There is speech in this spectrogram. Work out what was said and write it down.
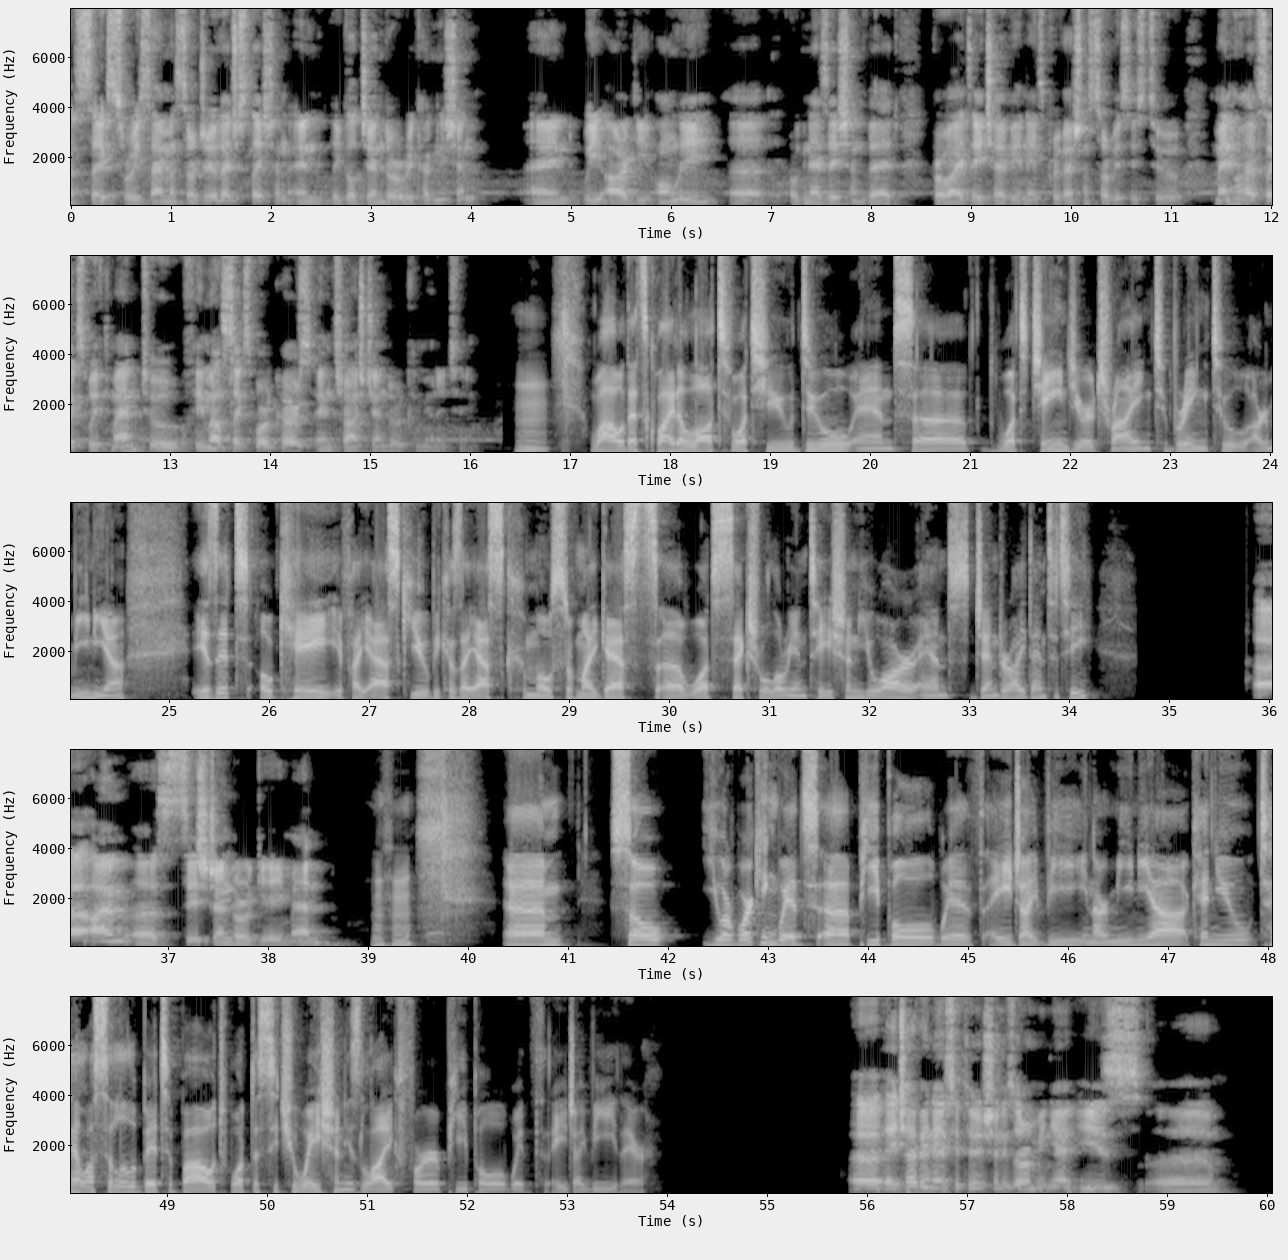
sex reassignment surgery legislation and legal gender recognition and we are the only uh, organization that provides HIV and AIDS prevention services to men who have sex with men, to female sex workers, and transgender community. Mm. Wow, that's quite a lot what you do and uh, what change you're trying to bring to Armenia. Is it okay if I ask you, because I ask most of my guests, uh, what sexual orientation you are and gender identity? Uh, I'm a cisgender gay man. Mm-hmm. Um, so you are working with uh, people with HIV in Armenia. Can you tell us a little bit about what the situation is like for people with HIV there? Uh, HIV and AIDS situation in Armenia is, uh,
